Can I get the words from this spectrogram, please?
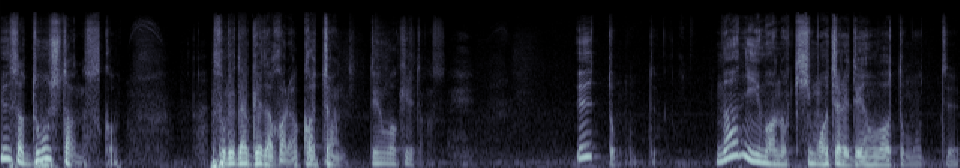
A さんどうしたんですか？それだけだからガチャン。電話切れたんです。えと思って。何今の気持ち悪い電話と思って。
